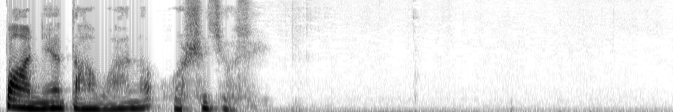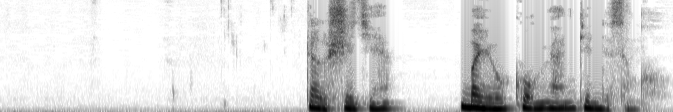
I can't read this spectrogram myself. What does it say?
八年打完了，我十九岁。这个时间没有过安定的生活。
